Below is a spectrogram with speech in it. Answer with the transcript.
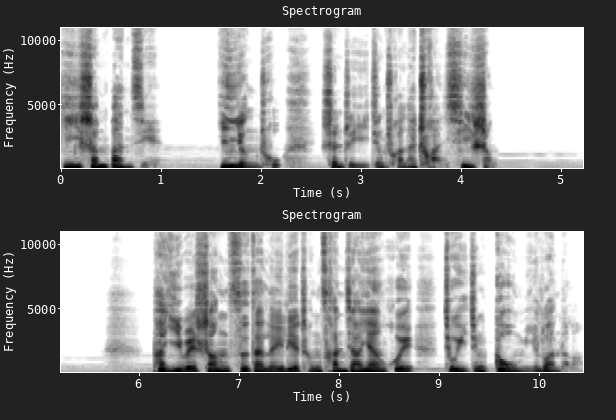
衣衫半解，阴影处甚至已经传来喘息声。他以为上次在雷烈城参加宴会就已经够迷乱的了，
